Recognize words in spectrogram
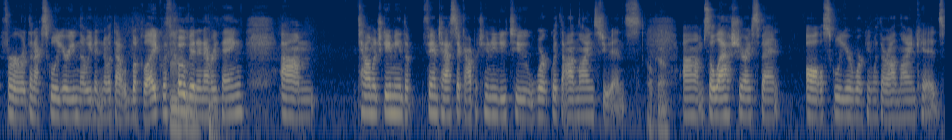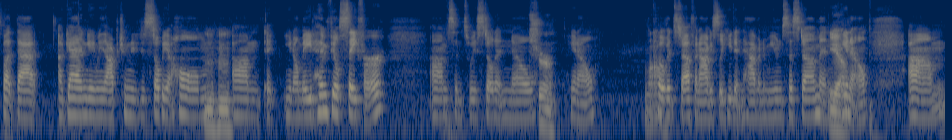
for the next school year, even though we didn't know what that would look like with COVID and everything. Um, Tallmadge gave me the fantastic opportunity to work with the online students. Okay. Um, so last year I spent all school year working with our online kids, but that again gave me the opportunity to still be at home. Mm-hmm. Um, it you know made him feel safer um, since we still didn't know Sure. you know Wow. COVID stuff, and obviously he didn't have an immune system, and Yeah. you know, um,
